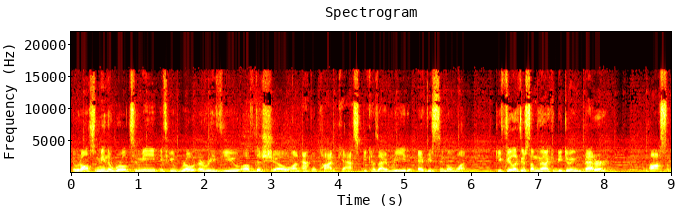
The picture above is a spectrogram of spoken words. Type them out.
It would also mean the world to me if you wrote a review of the show on Apple Podcasts because I read every single one. Do you feel like there's something I could be doing better? Awesome.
